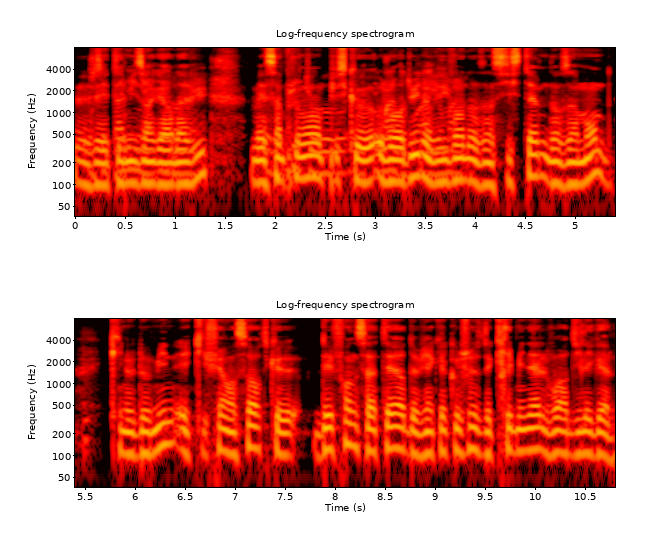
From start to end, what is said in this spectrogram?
euh, j'ai été mis en garde à vue, mais simplement puisque aujourd'hui nous vivons dans un système, dans un monde qui nous domine et qui fait en sorte que défendre sa terre devient quelque chose de criminel, voire d'illégal.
